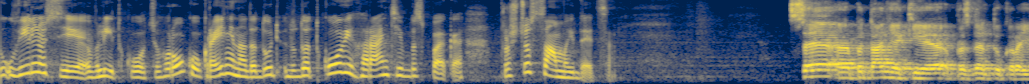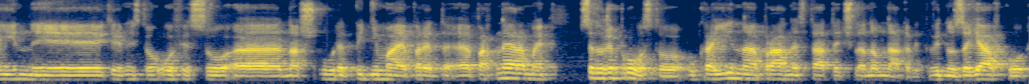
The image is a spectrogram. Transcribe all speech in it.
у Вільнюсі влітку цього року Україні нададуть додаткові гарантії безпеки. Про що саме йдеться? Це е, питання, яке президент України, керівництво офісу, е, наш уряд піднімає перед е, партнерами. Все дуже просто. Україна прагне стати членом НАТО. Відповідно, заявку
